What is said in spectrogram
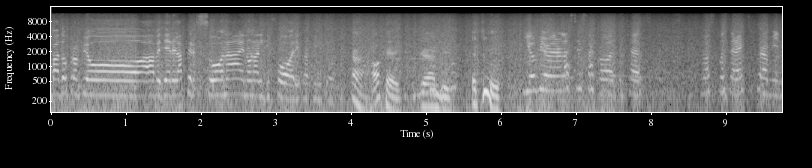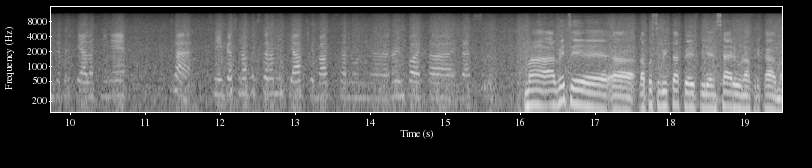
vado proprio a vedere la persona e non al di fuori, capito? Ah, ok, grandi. E tu? Io più o meno la stessa cosa, cioè lo sposerei sicuramente perché alla fine, se mi piace una persona mi piace, basta, non, non importa il resto. Ma avete eh, la possibilità per fidanzare un africano?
